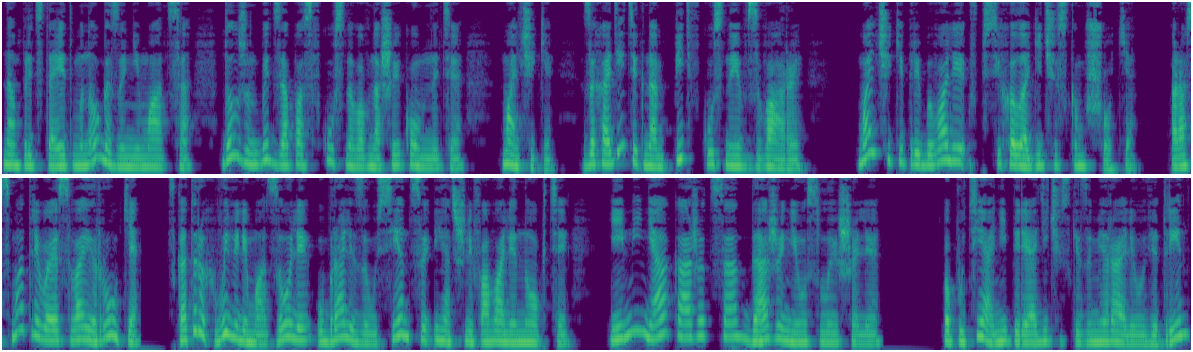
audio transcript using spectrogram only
Нам предстоит много заниматься. Должен быть запас вкусного в нашей комнате. Мальчики, заходите к нам пить вкусные взвары». Мальчики пребывали в психологическом шоке. Рассматривая свои руки, с которых вывели мозоли, убрали заусенцы и отшлифовали ногти. И меня, кажется, даже не услышали. По пути они периодически замирали у витрин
